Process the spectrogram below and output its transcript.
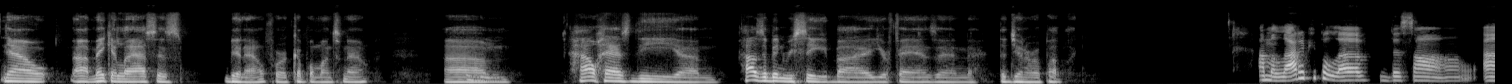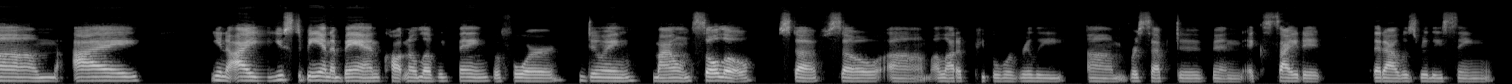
now, uh, Make It Last has been out for a couple months now. Um, mm-hmm. How has the um, how's it been received by your fans and the general public? Um, a lot of people love the song. Um, I, you know, I used to be in a band called No Lovely Thing before doing my own solo stuff. So um, a lot of people were really um, receptive and excited that I was releasing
